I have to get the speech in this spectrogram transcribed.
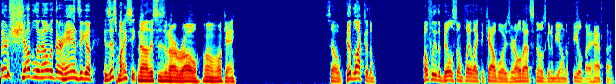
They're shoveling out with their hands. They go, "Is this my seat? No, this isn't our row." Oh, okay. So good luck to them. Hopefully the Bills don't play like the Cowboys, or all that snow is going to be on the field by halftime.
